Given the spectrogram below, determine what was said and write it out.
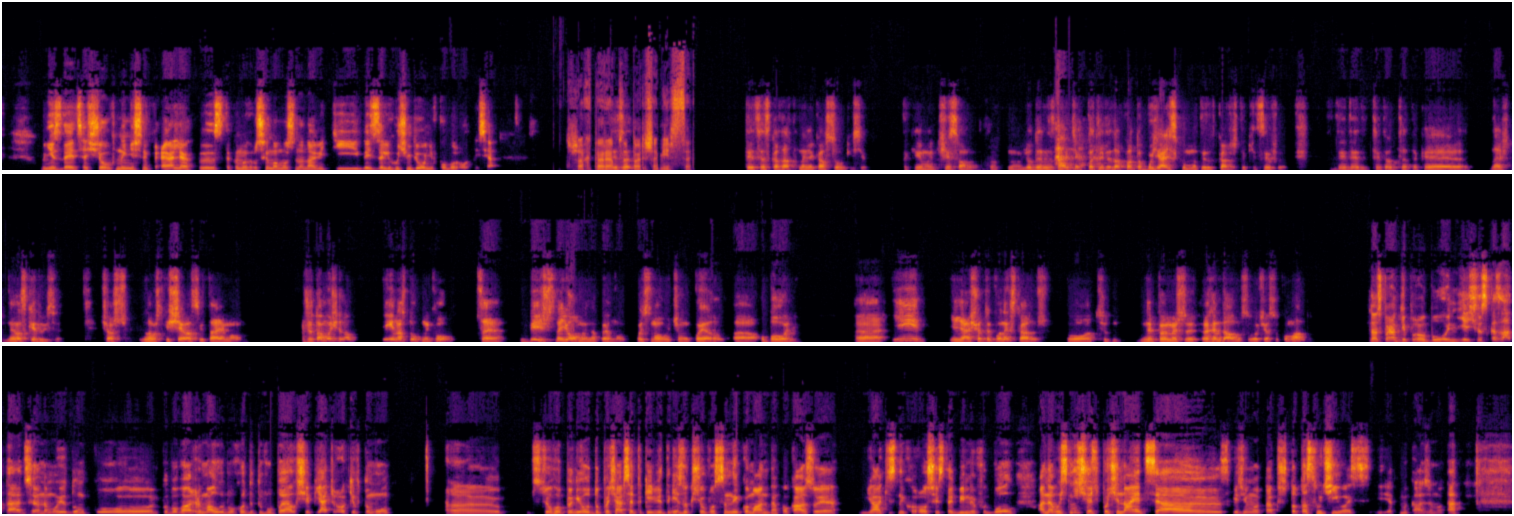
Мені здається, що в нинішніх реаліях е, з такими грошима можна навіть і десь за Лігу чемпіонів поборотися. Шахтарем за перше місце. Ти це сказати налякав сукісів такими числами. Тут, Ну, люди не знають, як платити за фото Буяльському, а ти тут кажеш такі цифри. Ти, ти, ти тут таке, знаєш, не розкидуйся. Що ж, знову ж таки, ще раз вітаємо Житомирщину. І наступний клуб це більш знайомий, напевно, поціновувачем УПЛ е, оболоні. Е, і Ілля, що ти про них скажеш? Цю не поймеш легендарну свого часу команду. Насправді про оболонь є що сказати, адже, на мою думку, пивовари мали виходити в УПЛ ще 5 років тому. Е, з цього періоду почався такий відрізок, що восени команда показує якісний, хороший, стабільний футбол, а навесні щось починається, е, скажімо так, що-то случилось, як ми кажемо, так?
